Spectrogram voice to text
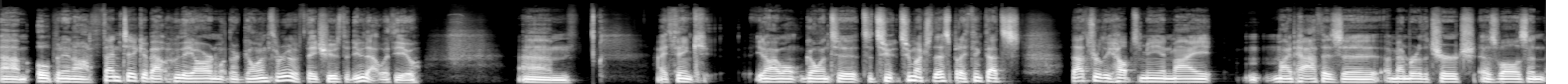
um, open and authentic about who they are and what they're going through if they choose to do that with you. Um, I think you know I won't go into to too too much of this, but I think that's that's really helped me in my my path as a, a member of the church, as well as an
